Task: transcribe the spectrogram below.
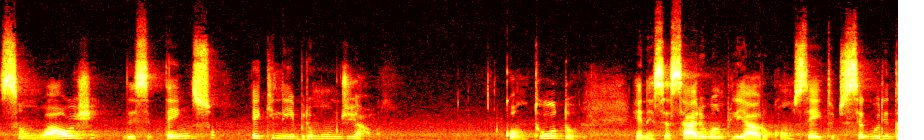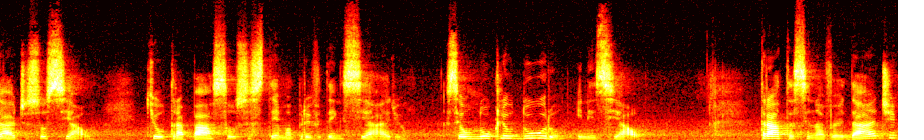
são o auge desse tenso equilíbrio mundial. Contudo, é necessário ampliar o conceito de seguridade social, que ultrapassa o sistema previdenciário, seu núcleo duro inicial. Trata-se, na verdade,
